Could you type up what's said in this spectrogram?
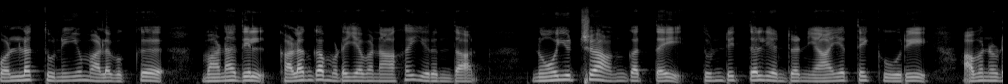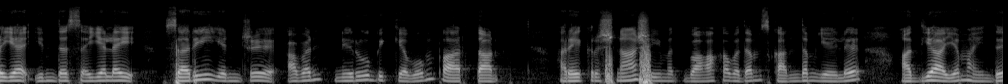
கொல்லத் துணியும் அளவுக்கு மனதில் களங்கமுடையவனாக இருந்தான். நோயுற்ற அங்கத்தை துண்டித்தல் என்ற நியாயத்தை கூறி அவனுடைய இந்த செயலை சரி என்று அவன் நிரூபிக்கவும் பார்த்தான். ஹரே கிருஷ்ணா ஸ்ரீமத் பாகவதம் ஸ்கந்தம் ஏழு அத்தியாயம் ஐந்து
